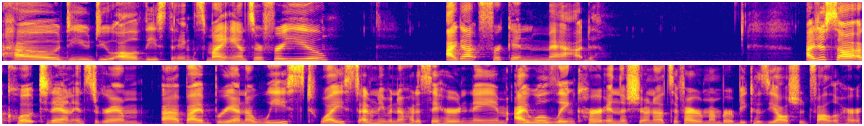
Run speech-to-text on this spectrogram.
How do you do all of these things? My answer for you I got freaking mad. I just saw a quote today on Instagram uh, by Brianna Wiest. Weist. I don't even know how to say her name. I will link her in the show notes if I remember because y'all should follow her.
